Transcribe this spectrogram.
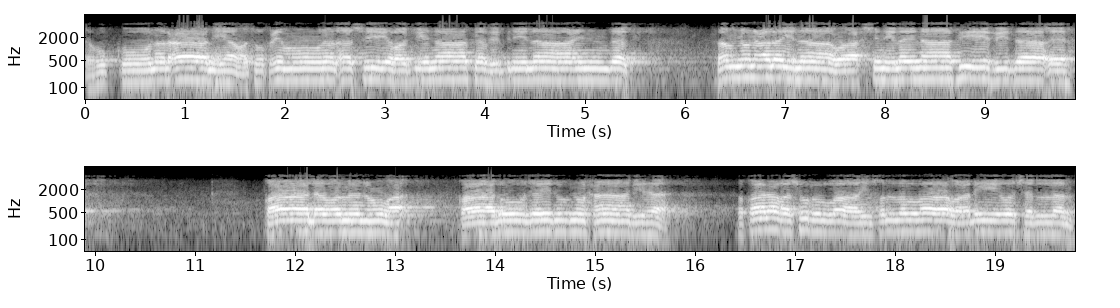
تفكون العانية وتطعمون الأسير جناك في ابننا عندك. فامن علينا وأحسن إلينا في فدائه. قال ومن هو؟ قالوا زيد بن حارثة. فقال رسول الله صلى الله عليه وسلم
